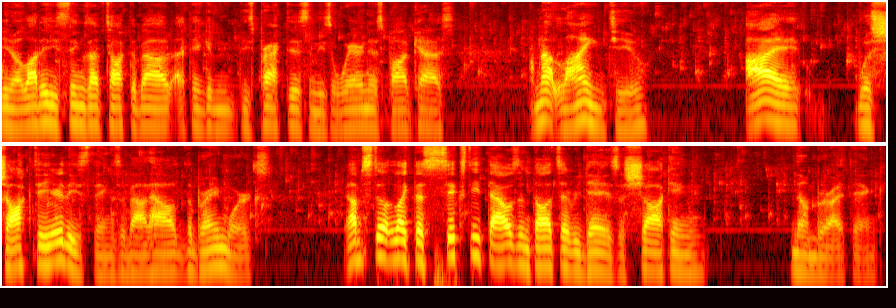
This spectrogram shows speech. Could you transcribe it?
You know, a lot of these things I've talked about, I think in these practice and these awareness podcasts, I'm not lying to you. I was shocked to hear these things about how the brain works. I'm still like the 60,000 thoughts every day is a shocking number, I think.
